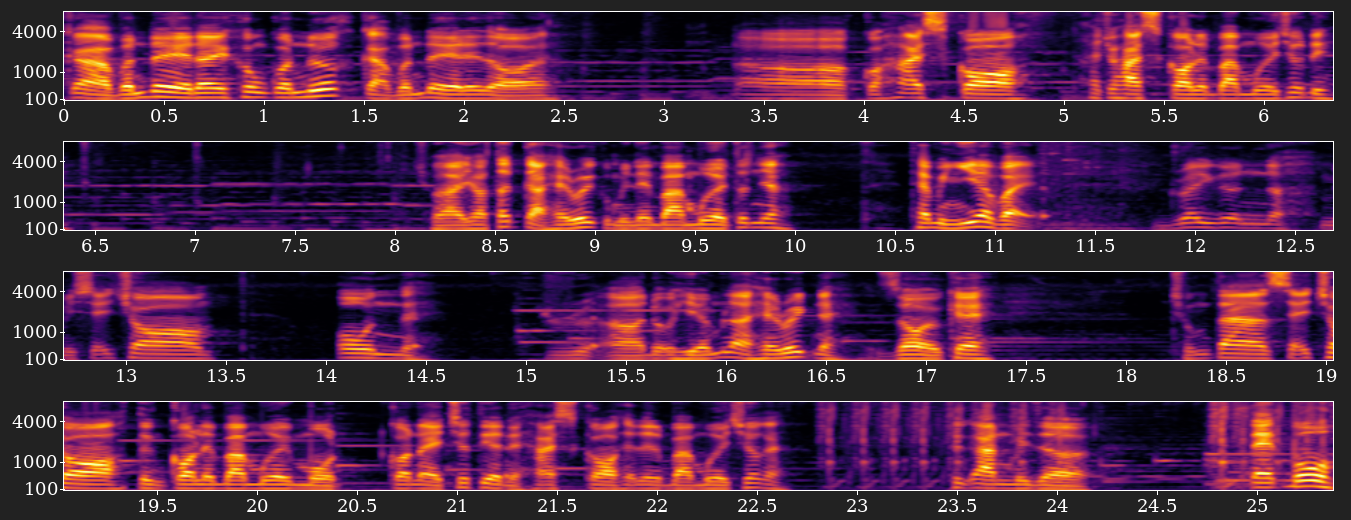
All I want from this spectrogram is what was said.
Cả vấn đề đây không có nước Cả vấn đề đây rồi. À, Có hai score. Hay cho hai score lên 30 trước đi. Cho, cho tất cả heroic của mình lên 30 tất nha Theo mình nghĩ là vậy. Dragon à, mình sẽ cho On này à, độ hiếm là heroic này. Rồi ok. Chúng ta sẽ cho từng con lên 30 Một con này trước tiên này hai score sẽ lên 30 trước này. Thức ăn bây giờ. Tẹt bô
